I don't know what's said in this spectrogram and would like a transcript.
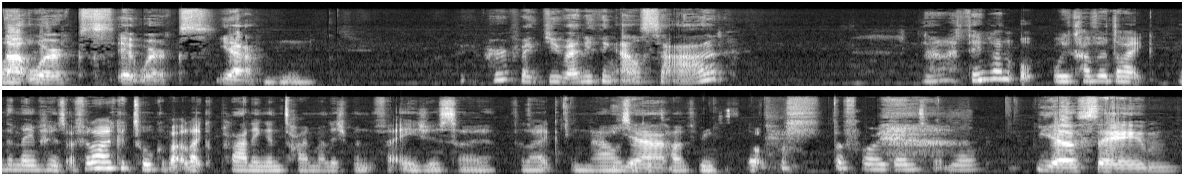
that works. It works. Yeah. Mm-hmm. Perfect. Do you have anything else to add? No, I think I'm, we covered like the main points. I feel like I could talk about like planning and time management for ages. So I feel like now is yeah. a good time for me to stop before I go into it more. Yeah, same.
